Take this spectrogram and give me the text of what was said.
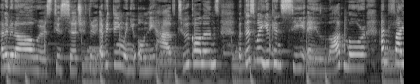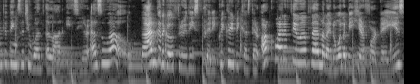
and I mean hours to search through everything when you only have two columns but this way you can see a lot more and find the things that you want a lot easier as well. Now I'm gonna go through these pretty quickly because there are quite a few of them and I don't want to be here for days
